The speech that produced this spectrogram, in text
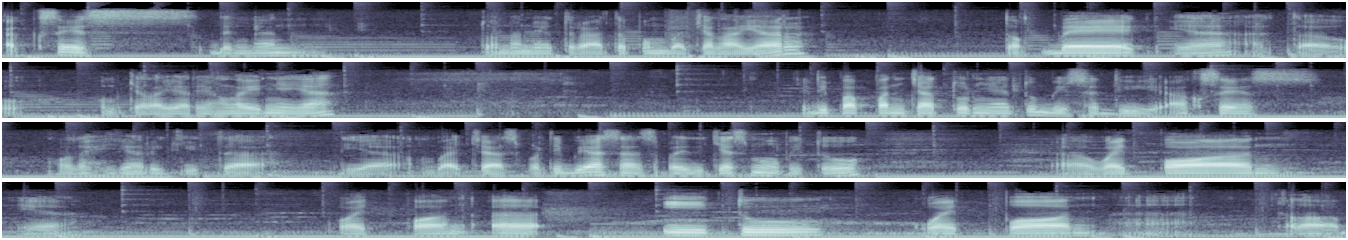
akses dengan tunanetra atau pembaca layar, talkback ya atau pemecah layar yang lainnya ya. Jadi papan caturnya itu bisa diakses oleh jari kita. Dia membaca seperti biasa seperti di chess move itu. Uh, white pawn ya. White pawn uh, itu white pawn. Nah, kalau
